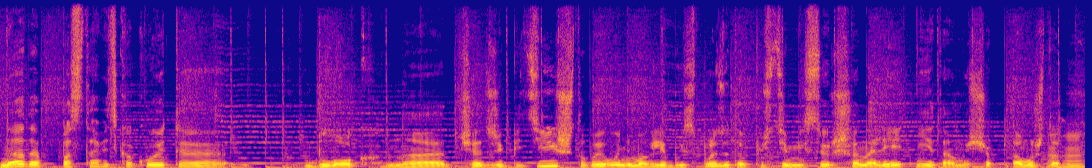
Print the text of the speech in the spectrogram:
надо поставить какой-то блок на чат GPT, чтобы его не могли бы использовать, допустим, несовершеннолетние там еще, потому что, uh-huh.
